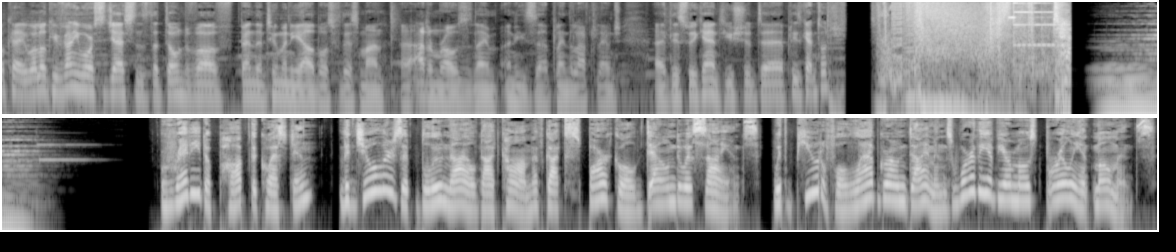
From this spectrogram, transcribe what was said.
Okay. Well, look, if you've any more suggestions that don't involve bending too many elbows for this man, uh, Adam Rose is his name, and he's uh, playing the Laughter Lounge uh, this weekend. You should uh, please get in touch. Ready to pop the question? The jewelers at BlueNile.com have got sparkle down to a science with beautiful lab grown diamonds worthy of your most brilliant moments.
